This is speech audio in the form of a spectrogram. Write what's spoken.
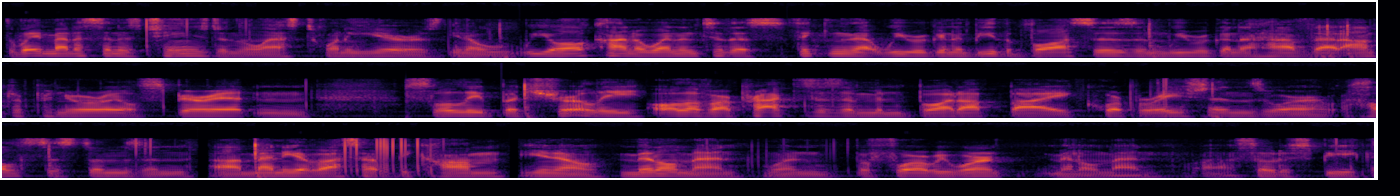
The way medicine has changed in the last 20 years, you know, we all kind of went into this thinking that we were going to be the bosses and we were going to have that entrepreneurial spirit and slowly but surely, all of our practices have been bought up by corporations or health systems, and uh, many of us have become, you know, middlemen when before we weren't middlemen, uh, so to speak.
